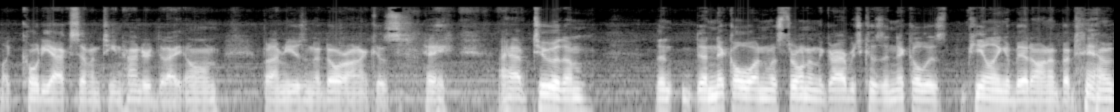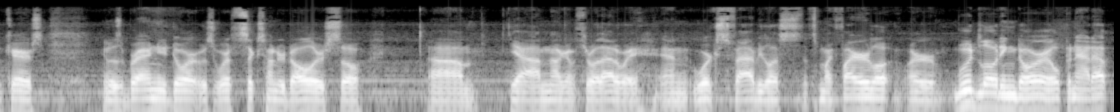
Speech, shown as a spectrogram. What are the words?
like Kodiak 1700 that I own but I'm using the door on it because hey I have two of them the, the nickel one was thrown in the garbage because the nickel was peeling a bit on it but yeah who cares it was a brand new door it was worth $600 so um, yeah, I'm not going to throw that away. And works fabulous. It's my fire or wood loading door. I open that up.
